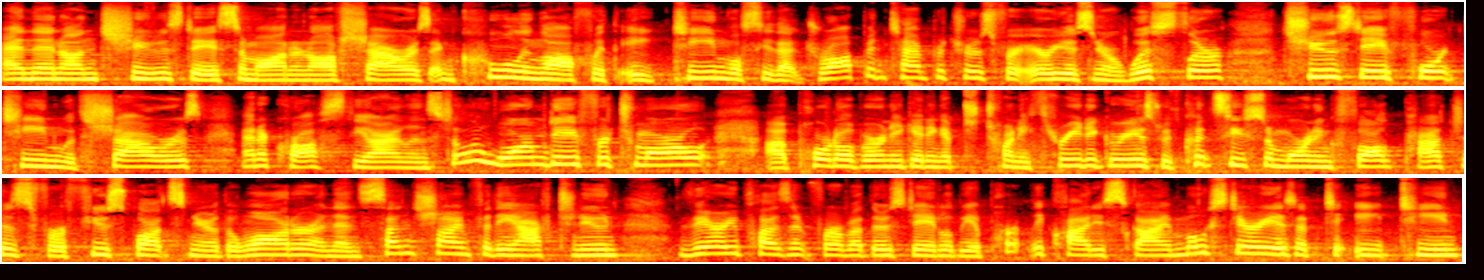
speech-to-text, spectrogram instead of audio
and then on Tuesday, some on and off showers and cooling off with 18. We'll see that drop in temperatures for areas near Whistler. Tuesday, 14 with showers, and across the island, still a warm day for tomorrow. Uh, Port Alberni getting up to 23 degrees. We could see some morning fog patches for a few spots near the water, and then sunshine for the afternoon. Very pleasant for our Mother's Day. It'll be a partly cloudy sky. Most areas up to 18.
